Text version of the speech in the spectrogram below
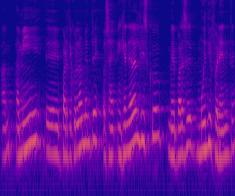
a, a mí eh, particularmente, o sea, en general el disco me parece muy diferente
